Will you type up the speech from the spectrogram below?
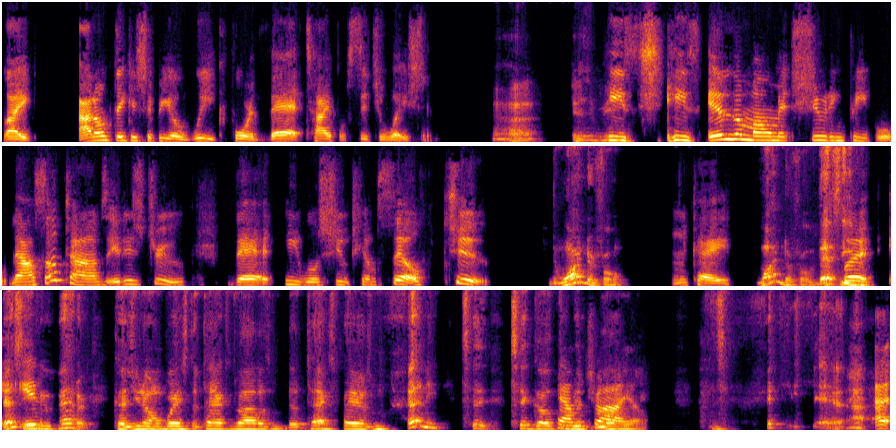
Like I don't think it should be a week for that type of situation. Uh, He's he's in the moment shooting people. Now, sometimes it is true that he will shoot himself too. Wonderful. Okay. Wonderful. That's but even that's in, even better because you don't waste the tax dollars, the taxpayers' money to to go have a trial. yeah. I,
